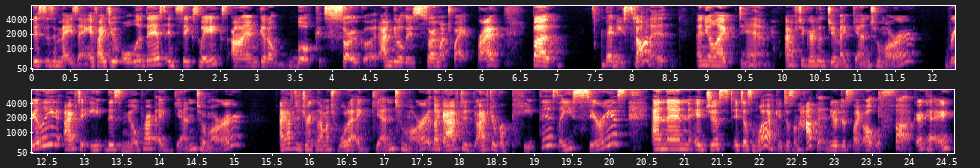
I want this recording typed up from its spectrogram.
this is amazing. If i do all of this in 6 weeks i'm going to look so good. I'm going to lose so much weight right? But then you start it and you're like damn i have to go to the gym again tomorrow really i have to eat this meal prep again tomorrow I have to drink that much water again tomorrow. Like I have to I have to repeat this. Are you serious? And then it just it doesn't work. It doesn't happen. You're just like, "Oh, well fuck. Okay.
